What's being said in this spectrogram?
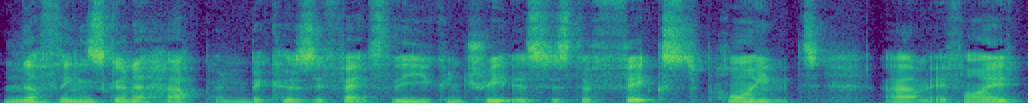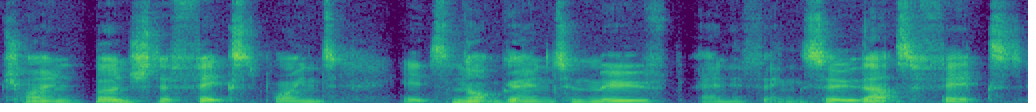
nothing's going to happen because effectively you can treat this as the fixed point. Um, if I try and budge the fixed point, it's not going to move anything. So that's fixed.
